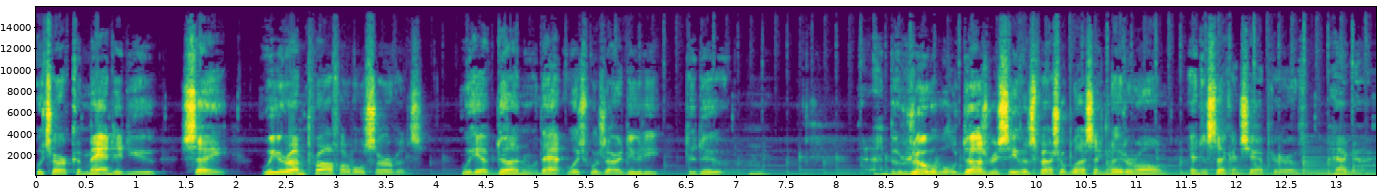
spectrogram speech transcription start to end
which are commanded you, say, We are unprofitable servants. We have done that which was our duty to do. Hmm. Zerubbabel does receive a special blessing later on in the second chapter of Haggai.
